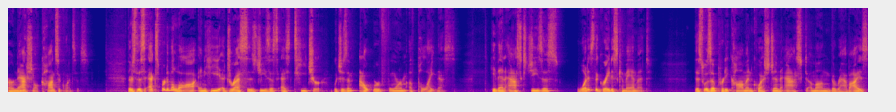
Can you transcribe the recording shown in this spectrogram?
or national consequences. There's this expert in the law, and he addresses Jesus as teacher, which is an outward form of politeness. He then asks Jesus, What is the greatest commandment? This was a pretty common question asked among the rabbis.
